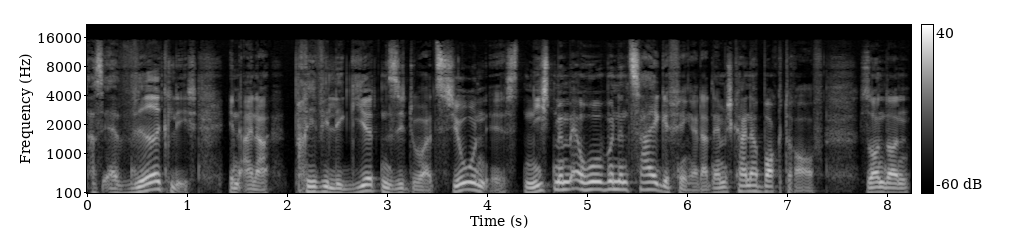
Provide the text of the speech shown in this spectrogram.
dass er wirklich in einer privilegierten Situation ist, nicht mit dem erhobenen Zeigefinger, da hat nämlich keiner Bock drauf, sondern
